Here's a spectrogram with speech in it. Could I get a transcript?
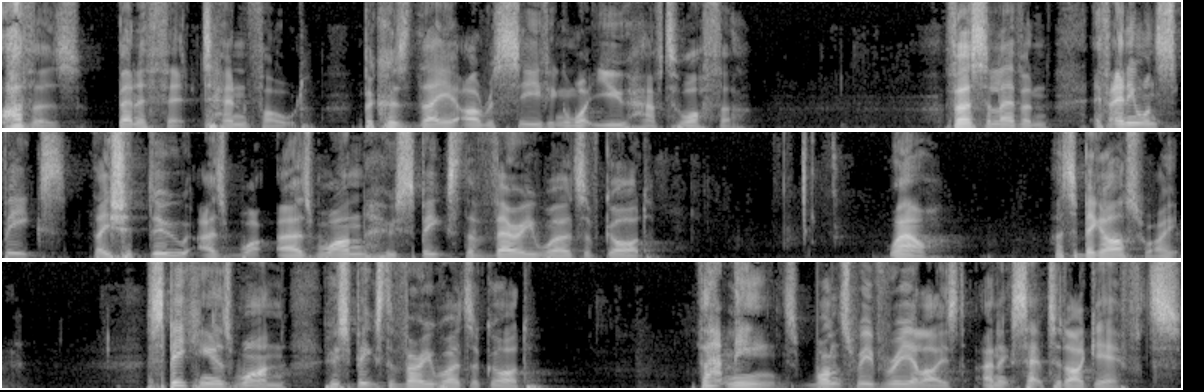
others benefit tenfold because they are receiving what you have to offer. Verse 11 If anyone speaks, they should do as, wa- as one who speaks the very words of God. Wow, that's a big ask, right? Speaking as one who speaks the very words of God. That means once we've realized and accepted our gifts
